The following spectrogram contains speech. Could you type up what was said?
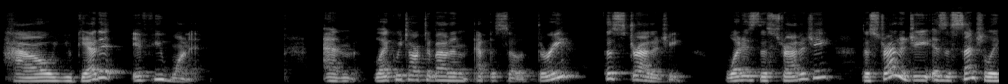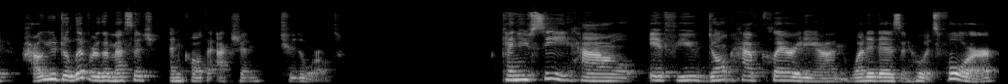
how you get it if you want it. And like we talked about in episode three, the strategy. What is the strategy? The strategy is essentially how you deliver the message and call to action to the world. Can you see how, if you don't have clarity on what it is and who it's for,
